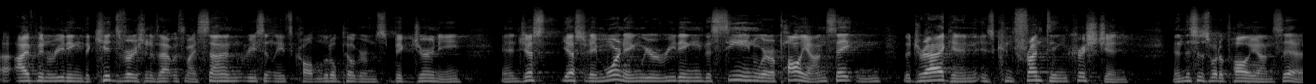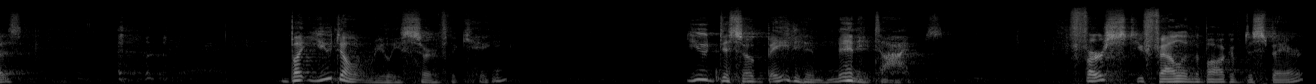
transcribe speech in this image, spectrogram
Uh, I've been reading the kids' version of that with my son recently. It's called Little Pilgrim's Big Journey. And just yesterday morning, we were reading the scene where Apollyon, Satan, the dragon, is confronting Christian. And this is what Apollyon says But you don't really serve the king. You disobeyed him many times. First, you fell in the bog of despair.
